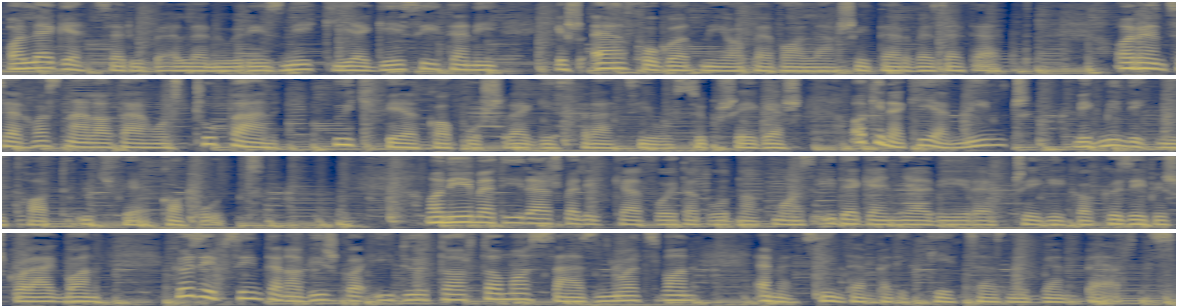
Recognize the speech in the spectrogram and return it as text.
a legegyszerűbb ellenőrizni, kiegészíteni és elfogadni a bevallási tervezetet. A rendszer használatához csupán ügyfélkapus regisztráció szükséges. Akinek ilyen nincs, még mindig nyithat ügyfélkaput. A német írásbelikkel folytatódnak ma az idegen nyelvi érettségik a középiskolákban. Középszinten a vizsga időtartama 180, emelt szinten pedig 240 perc.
